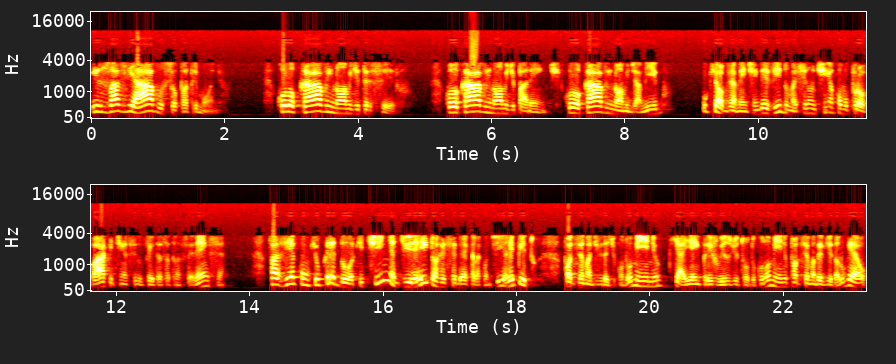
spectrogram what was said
esvaziava o seu patrimônio, colocava em nome de terceiro, colocava em nome de parente, colocava em nome de amigo, o que obviamente é indevido, mas se não tinha como provar que tinha sido feita essa transferência, fazia com que o credor que tinha direito a receber aquela quantia, repito, pode ser uma dívida de condomínio, que aí é em prejuízo de todo o condomínio, pode ser uma dívida de aluguel,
